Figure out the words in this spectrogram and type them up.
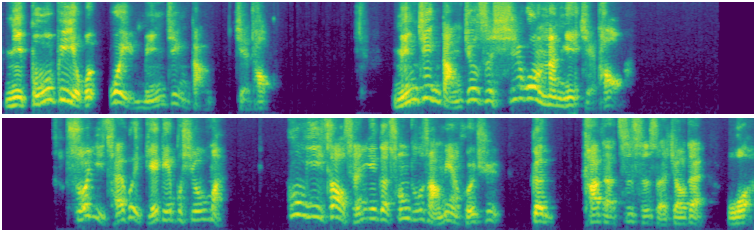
你不必为为民进党解套。民进党就是希望让你解套，所以才会喋喋不休嘛，故意造成一个冲突场面，回去跟。他的支持者交代我，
